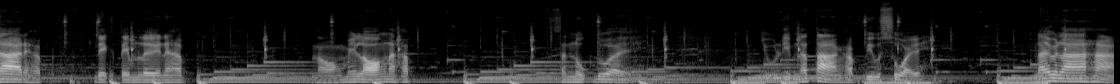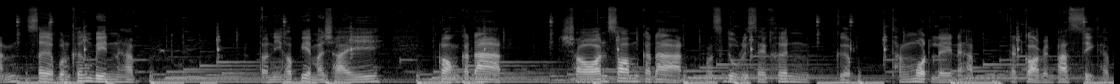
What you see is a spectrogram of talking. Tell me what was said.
ได้นะครับ เด็กเต็มเลยนะครับ น้องไม่ร้องนะครับ สนุกด้วย อยู่ริมหน้าต่างครับวิวสวย ได้เวลาอาหารเสิร์ฟบนเครื่องบินครับ ตอนนี้เขาเปลี่ยนมาใช้กล่องกระดาษ ช้อนซ่อมกระดาษ วัสดุรีไซเคิลเกือบทั้งหมดเลยนะครับ แต่ก่อนเป็นพลาสติกครับ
